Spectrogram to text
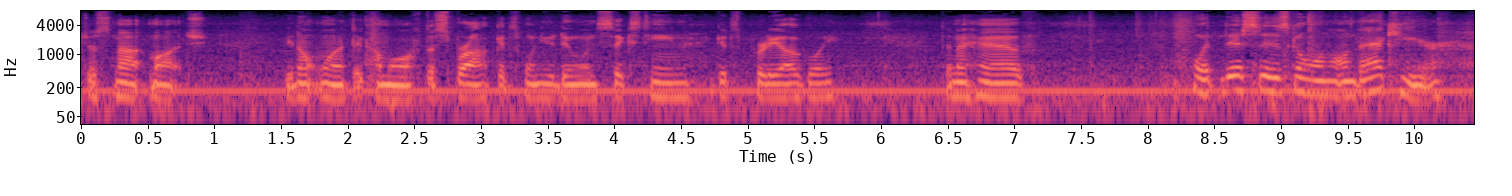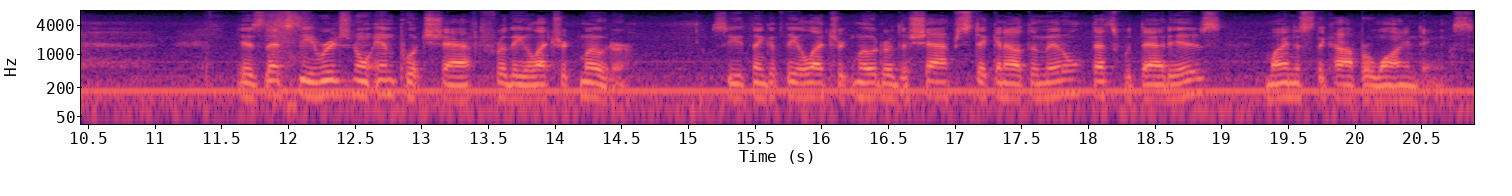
just not much. You don't want it to come off the sprockets when you're doing 16. It gets pretty ugly. Then I have what this is going on back here is that's the original input shaft for the electric motor. So you think of the electric motor, the shaft sticking out the middle, that's what that is, minus the copper windings.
